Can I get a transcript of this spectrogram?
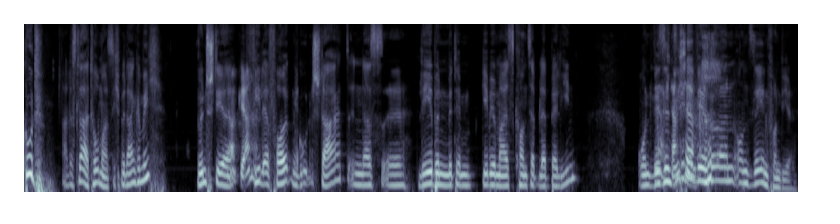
Gut, alles klar, Thomas, ich bedanke mich. Wünsche dir ja, viel Erfolg, einen guten Start in das äh, Leben mit dem GB Mais Concept Lab Berlin. Und wir ja, sind sicher, dir. wir hören und sehen von dir.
